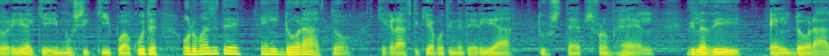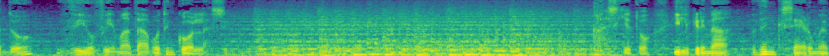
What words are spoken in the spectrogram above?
Ιστορία και η μουσική που ακούτε ονομάζεται Eldorado και γράφτηκε από την εταιρεία Two Steps From Hell, δηλαδή Ελντοράντο, δύο βήματα από την κόλαση. Άσχετο, ειλικρινά δεν ξέρουμε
